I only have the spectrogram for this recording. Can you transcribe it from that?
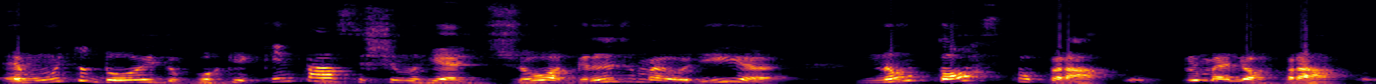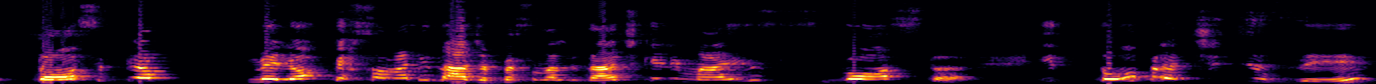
é muito doido, porque quem tá assistindo reality show, a grande maioria, não torce pro prato, pro melhor prato. Torce pra melhor personalidade, a personalidade que ele mais gosta. E tô pra te dizer,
